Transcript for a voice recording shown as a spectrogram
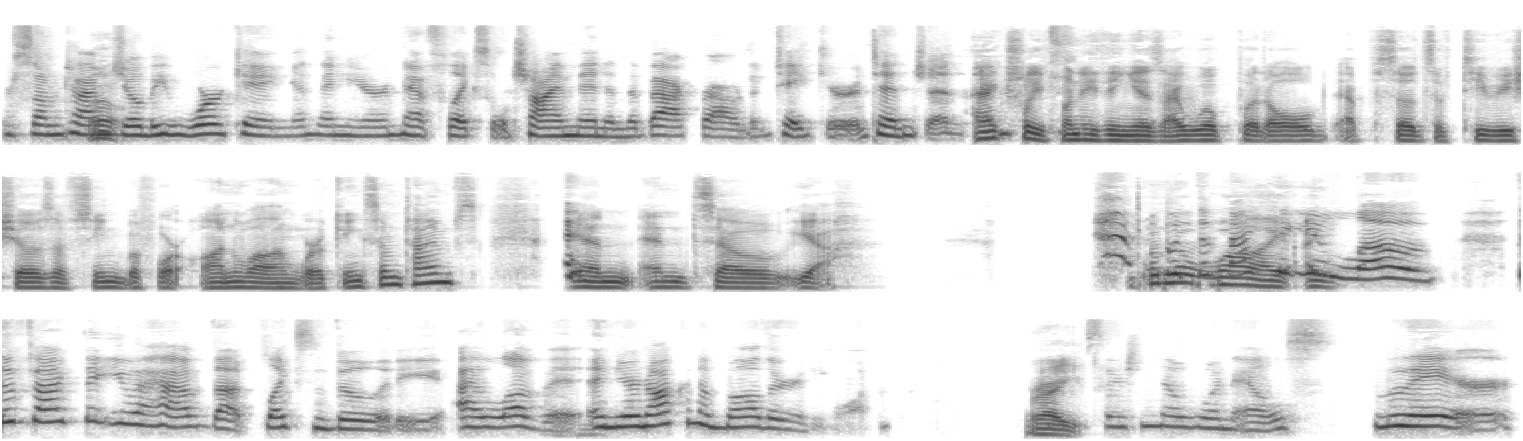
Or sometimes you'll be working and then your Netflix will chime in in the background and take your attention. Actually, funny thing is, I will put old episodes of TV shows I've seen before on while I'm working sometimes, and and so yeah. but the fact that you I, love the fact that you have that flexibility, I love it, and you're not going to bother anyone. Right. There's no one else there.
